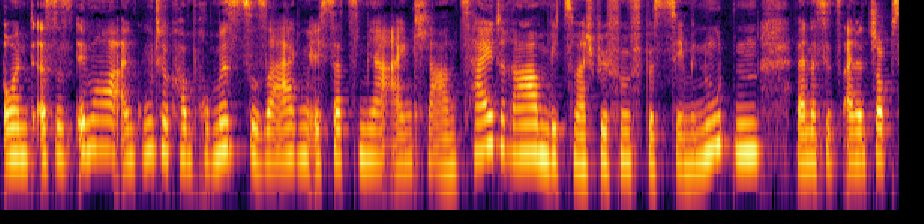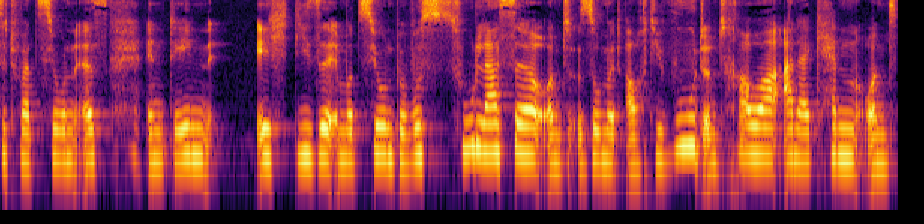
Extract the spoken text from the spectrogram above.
und es ist immer ein guter Kompromiss zu sagen, ich setze mir einen klaren Zeitrahmen, wie zum Beispiel fünf bis zehn Minuten, wenn es jetzt eine Jobsituation ist, in denen ich diese Emotion bewusst zulasse und somit auch die Wut und Trauer anerkennen und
